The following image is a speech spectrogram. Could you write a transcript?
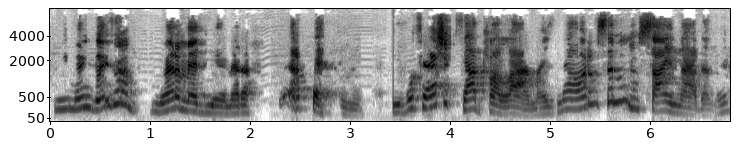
que. Meu inglês era, não era mediano, era, era péssimo. E você acha que sabe falar, mas na hora você não, não sai nada, né?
